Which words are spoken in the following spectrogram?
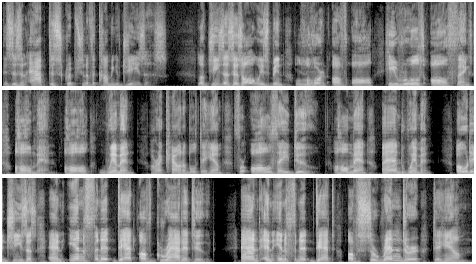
This is an apt description of the coming of Jesus. Look, Jesus has always been Lord of all. He rules all things. All men, all women are accountable to him for all they do. All men and women owe to Jesus an infinite debt of gratitude and an infinite debt of surrender to Him.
